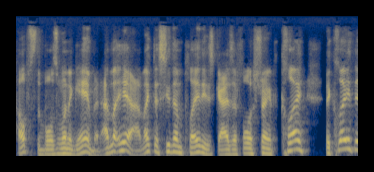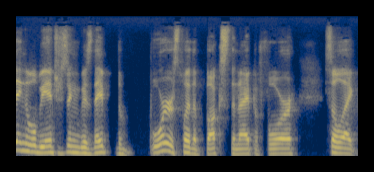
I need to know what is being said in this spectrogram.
helps the Bulls win a game, but I'd like yeah, I'd like to see them play these guys at full strength. Klay, the Klay thing will be interesting because they the Warriors play the Bucks the night before. So like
